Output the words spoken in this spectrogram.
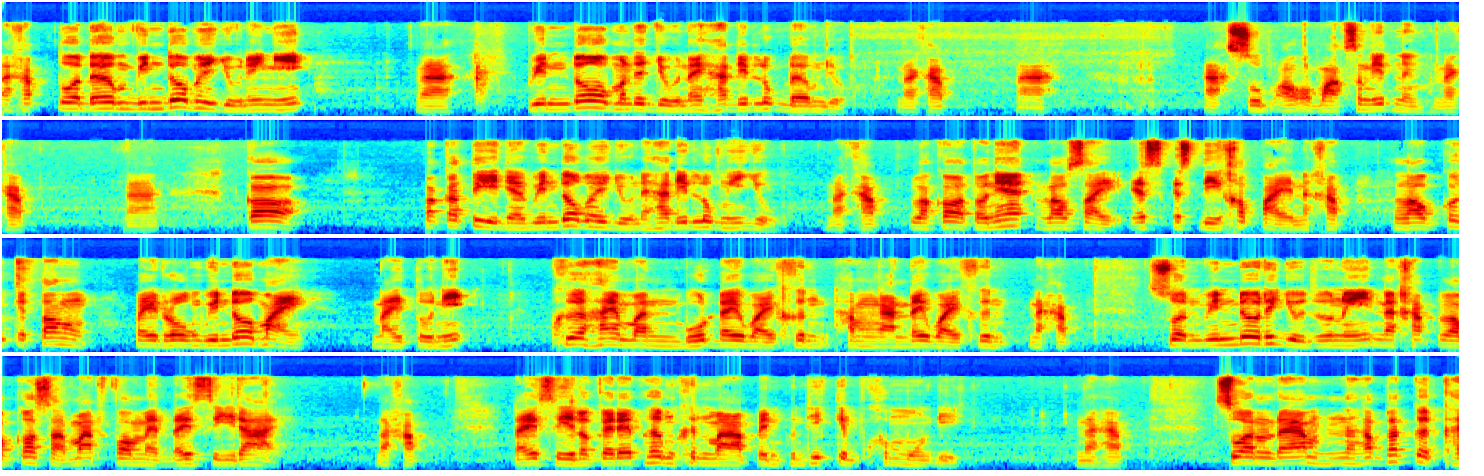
นะครับตัวเดิม Windows มันจะอยู่ในนี้นะ Windows มันจะอยู่ในฮาร์ดดิสก์ลูกเดิมอยู่นะครับนะ อะซูมเอาออกมาสักนิดหนึ่งนะครับนะก็ปกติเนี่ย Windows มันจะอยู่ในฮาร์ดดิสก์ลูกนี้อยู่นะครับแล้วก็ตัวเนี้ยเราใส่ SSD เข้าไปนะครับเราก็จะต้องไปลง Windows ใหม่ในตัวนี้ เพื่อให้มันบูตได้ไวขึ้นทำงานได้ไวขึ้นนะครับส่วน Windows ที่อยู่ตรงนี้นะครับเราก็สามารถ format ไดซีได้นะครับไดซีเราก็ได้เพิ่มขึ้นมาเป็นพื้นที่เก็บข้อมูลอีกนะครับส่วน RAM นะครับถ้าเกิดใคร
